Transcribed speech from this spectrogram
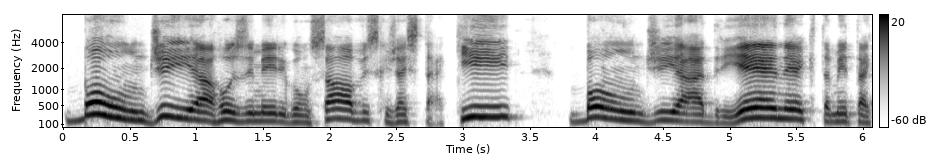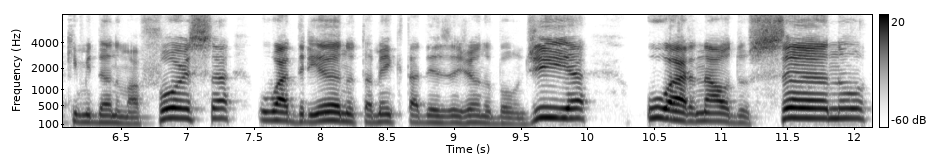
Bom dia, Rosimeire Gonçalves, que já está aqui. Bom dia, Adriener, que também está aqui me dando uma força. O Adriano também, que está desejando bom dia. O Arnaldo Sano.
